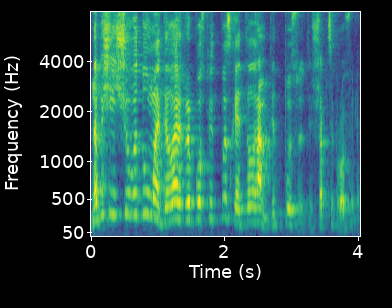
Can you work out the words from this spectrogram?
Напишіть, що ви думаєте, лайк, репост, підписка і телеграм. Підписуйтесь в шапці профіля.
